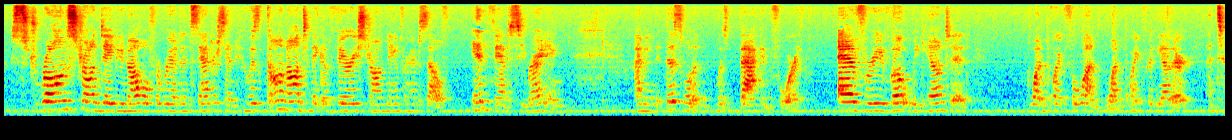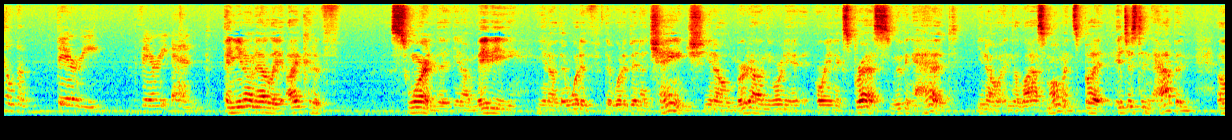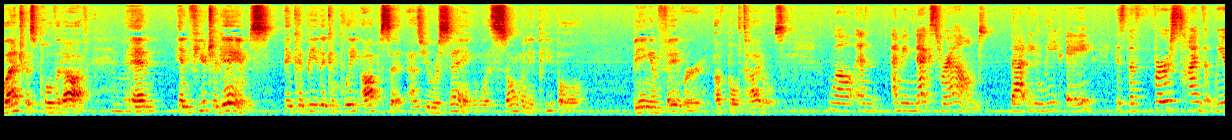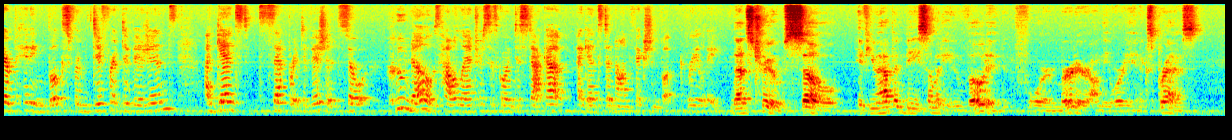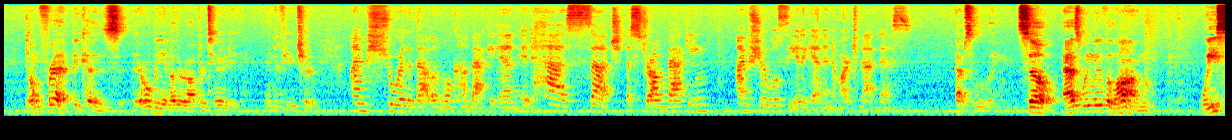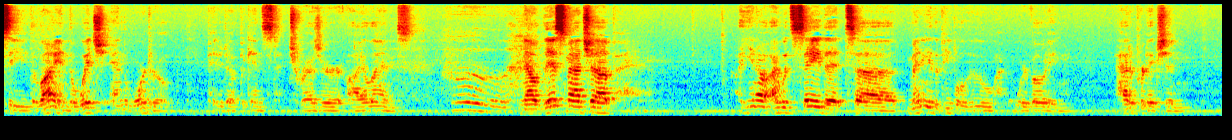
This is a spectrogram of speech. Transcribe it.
strong, strong debut novel for Brandon Sanderson, who has gone on to make a very strong name for himself in fantasy writing. I mean, this one was back and forth. Every vote we counted, one point for one, one point for the other, until the very, very end. And you know, Natalie, I could have sworn that you know maybe you know there would have there would have been a change. You know, Murder on the Orient, Orient Express moving ahead. You know, in the last moments, but it just didn't happen. Elantris pulled it off, mm-hmm. and in future games, it could be the complete opposite, as you were saying, with so many people being in favor of both titles. Well, and I mean, next round, that Elite Eight is the first time that we are pitting books from different divisions against separate divisions. So who knows how Elantris is going to stack up against a nonfiction book, really? That's true. So, if you happen to be somebody who voted for Murder on the Orient Express, don't fret because there will be another opportunity in the future. I'm sure that that one will come back again. It has such a strong backing. I'm sure we'll see it again in a March Madness. Absolutely. So, as we move along, we see the Lion, the Witch, and the Wardrobe pitted up against Treasure Island. Ooh. Now, this matchup, You know, I would say that uh, many of the people who were voting had a prediction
